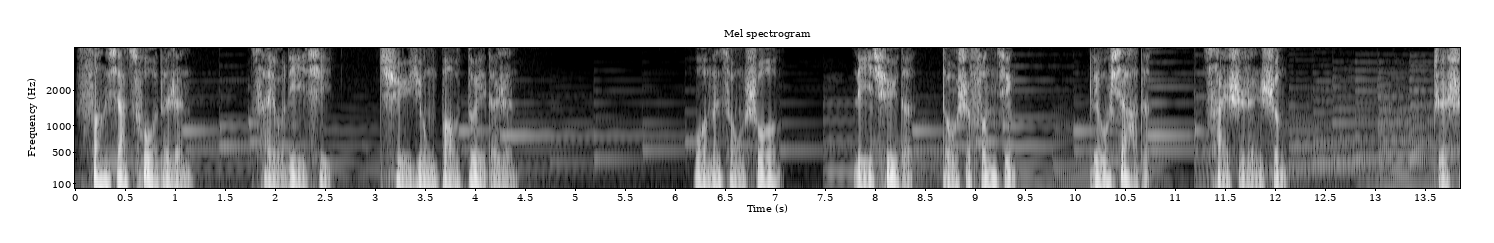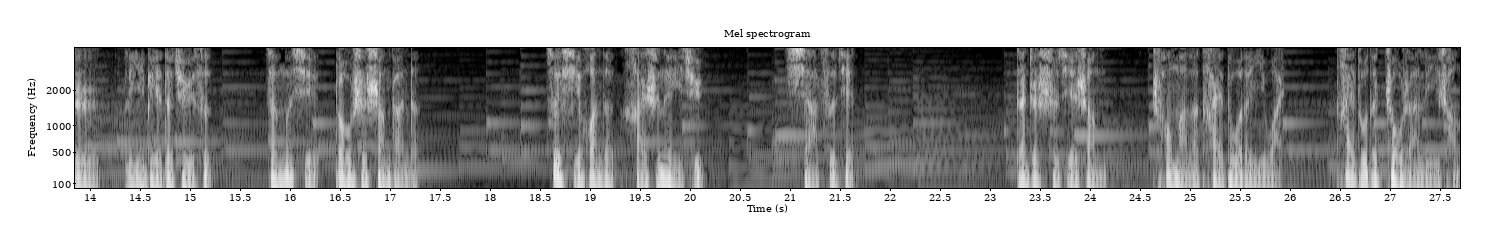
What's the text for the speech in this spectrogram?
放下错的人，才有力气去拥抱对的人。我们总说，离去的都是风景，留下的。才是人生。只是离别的句子，怎么写都是伤感的。最喜欢的还是那一句“下次见”。但这世界上充满了太多的意外，太多的骤然离场，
